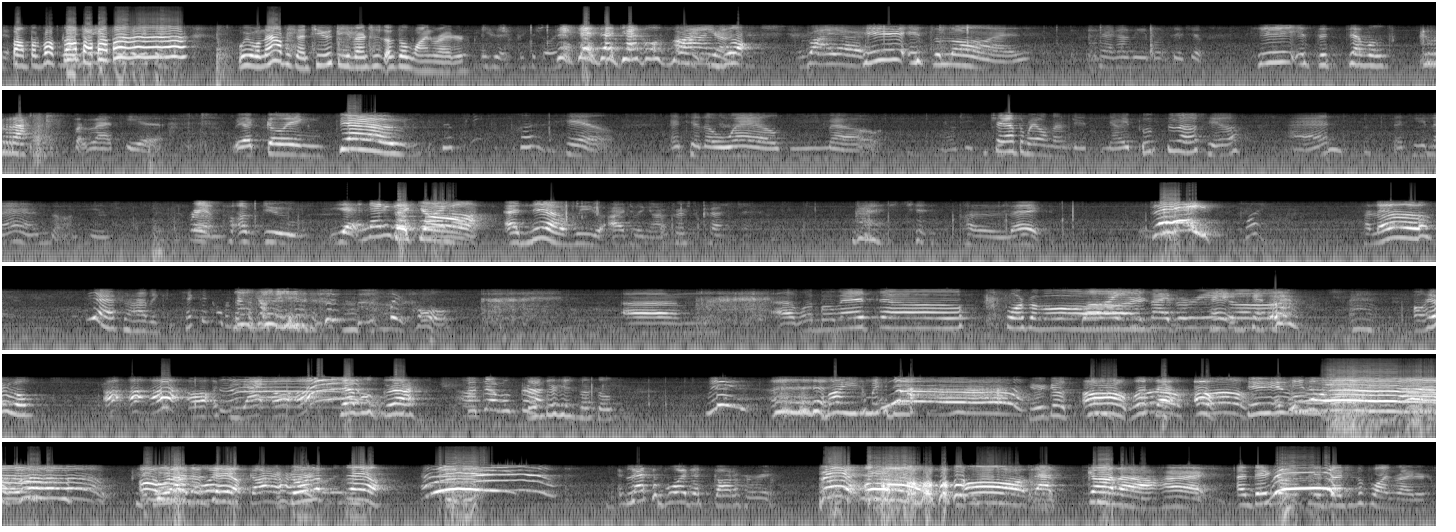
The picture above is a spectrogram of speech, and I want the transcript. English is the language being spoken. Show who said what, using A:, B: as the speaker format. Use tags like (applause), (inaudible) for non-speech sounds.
A: shit.
B: Bum, bum, bum, bum, bum, bum, bum. We will now present to you the adventures of the Line Rider.
A: Is it officially?
C: This is (laughs) the devil's line.
A: Yeah. Rider.
C: Here is the line. Okay, I gotta be able to say it too. Here is the devil's grasp right here. We are going down the peaceful hill into the whale's mouth. Now
A: Check out the whale now, dude.
C: now he poops him out here, and then he lands on his
A: Ramp of doom.
C: Yes.
A: And then he goes flying off.
C: And now we are doing our first question.
A: Question.
C: Play.
A: Please!
C: Hello? We are after having some technical (laughs) difficulties.
A: Please hold.
C: um, uh, one momento. Por favor.
A: While I eat my
C: Hey,
A: burrito.
C: can't- (laughs) oh, here we go.
A: Oh, oh, oh, oh, see that? Oh, oh.
C: Devil's grasp.
A: The devil's
C: Those are his muscles. Come on, you can make it.
A: Whoa!
C: Here it goes. Oh, what's that? Oh,
A: whoa.
C: is.
A: He's
C: Whoa!
A: Whoa!
C: Oh, going
A: That
C: up the
A: boy
C: tail.
A: gotta
C: He's going up the tail.
A: If that's a boy, that's gotta hurt.
C: Bam! Oh! oh, oh that's gotta hurt.
B: And there goes the adventures of Line Rider.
